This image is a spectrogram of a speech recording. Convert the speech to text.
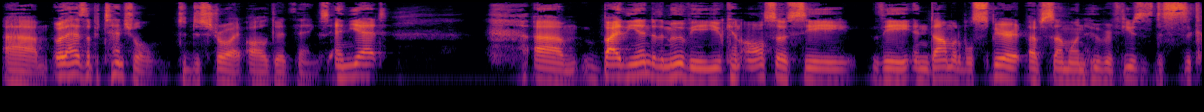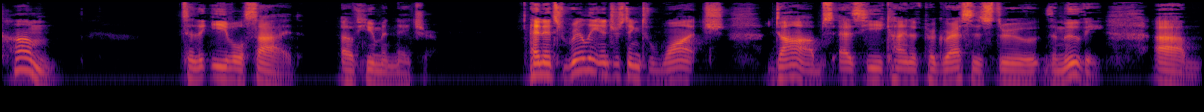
um, or that has the potential to destroy all good things. And yet, um, by the end of the movie, you can also see the indomitable spirit of someone who refuses to succumb to the evil side of human nature. And it's really interesting to watch Dobbs as he kind of progresses through the movie. Um,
